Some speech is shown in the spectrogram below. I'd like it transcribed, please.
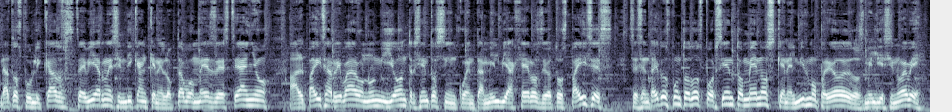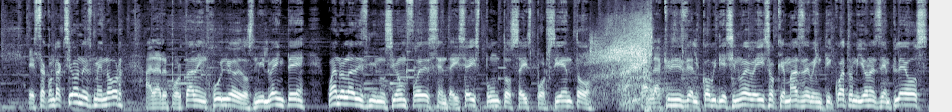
Datos publicados este viernes indican que en el octavo mes de este año al país arribaron 1.350.000 viajeros de otros países, 62.2% menos que en el mismo periodo de 2019. Esta contracción es menor a la reportada en julio de 2020, cuando la disminución fue de 66.6%. La crisis del COVID-19 hizo que más de 24 millones de empleos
